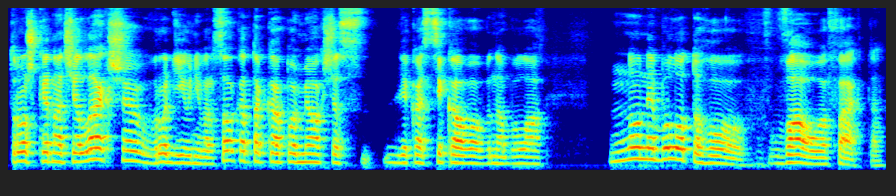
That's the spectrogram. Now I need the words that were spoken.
Трошки наче легше, вроді універсалка така пом'якша, якась цікава вона була. Ну, не було того вау-ефекта.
